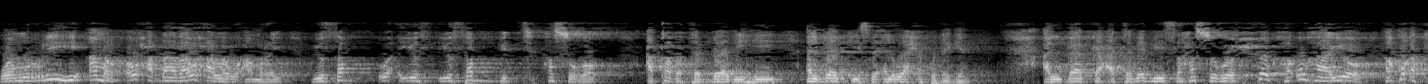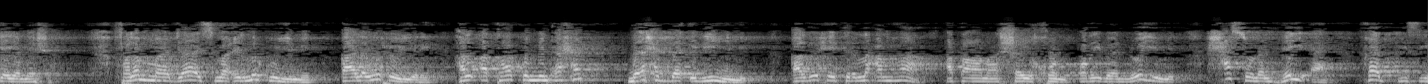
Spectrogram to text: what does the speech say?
wa muriihi amar oo waxaad dhahdaa waxaa lagu amray yuthabbit ha sugo catabata baabihi albaabkiisa alwaaxa ku dhegan albaabka catabadiisa ha sugo xoog ha u haayo ha ku adkeeya meesha. Falammaa jaa'a ismaaciil markuu yimid qaala wuxuu yidhi hal ataakum min axad ma axad baa idiin yimid qaalad waxay tihi nacam haa ataanaa shaykhun oday baa noo yimid xasuna alhay-a qaadkiisii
